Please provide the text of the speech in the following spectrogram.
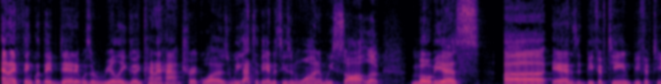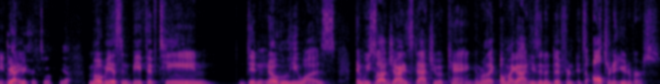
And I think what they did, it was a really good kind of hat trick, was we got to the end of season one and we saw, look, Mobius uh and is it B15? B15, yeah. B15. Yeah. Mobius and B15 didn't know who he was, and we saw right. a giant statue of Kang, and we're like, oh my god, he's in a different it's an alternate universe.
